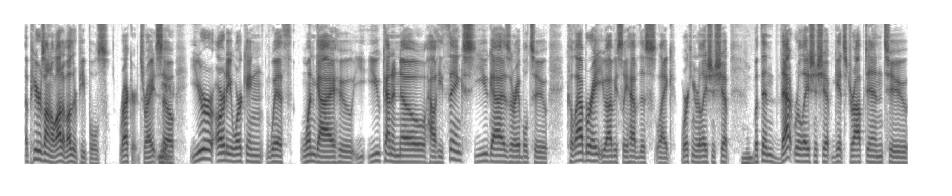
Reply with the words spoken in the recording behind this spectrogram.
appears on a lot of other people's records, right? Yeah. So you're already working with one guy who y- you kind of know how he thinks. You guys are able to collaborate you obviously have this like working relationship mm-hmm. but then that relationship gets dropped into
